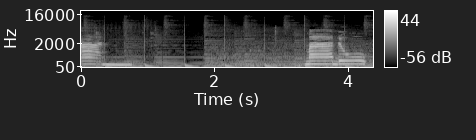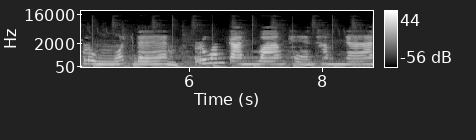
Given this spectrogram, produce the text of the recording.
าร มาดูกลุ่มมดแดง ร่วมกันวางแผนทำงาน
